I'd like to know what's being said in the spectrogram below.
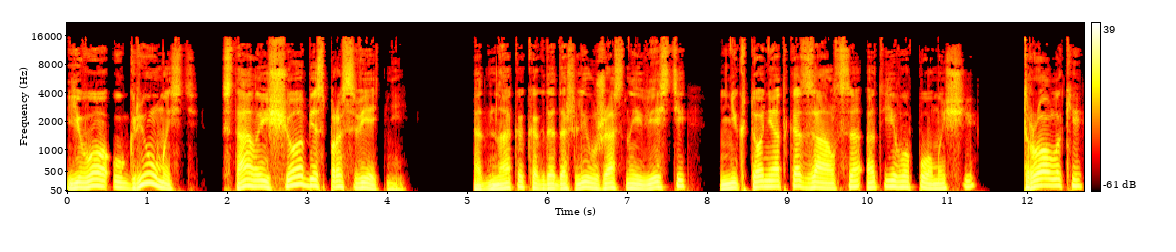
Его угрюмость стало еще беспросветней. Однако, когда дошли ужасные вести, никто не отказался от его помощи. Троллоки,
